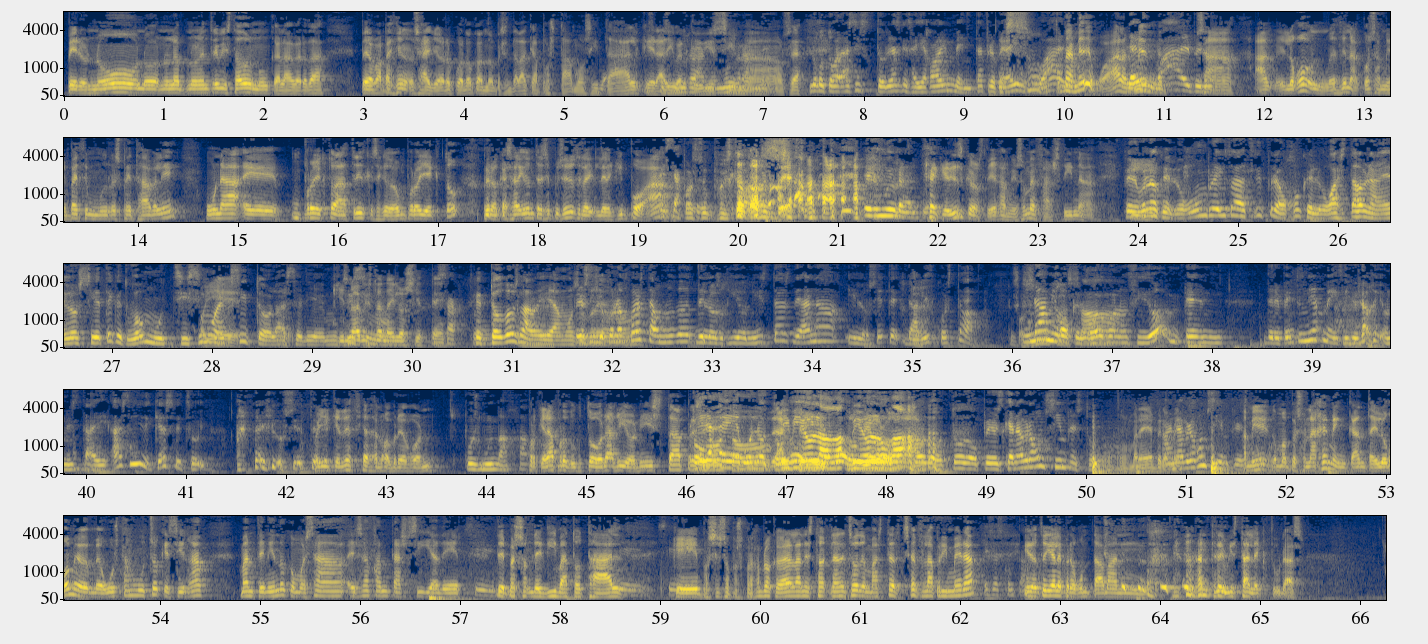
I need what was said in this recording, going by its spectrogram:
pero no, no, no, la, no la he entrevistado nunca, la verdad. Pero me ha parecido, o sea, yo recuerdo cuando presentaba que apostamos y tal, que era Es muy grande, muy divertidísima. grande. o sea, Luego todas las historias que se ha llegado a inventar, pero que eso, igual. a mí me da igual. a mí Da me- igual, o pero... sea, a- y luego, me decir una cosa, a mí me parece muy respetable una, eh, un proyecto de actriz que se quedó en un proyecto, pero que ha salido en tres episodios del, del equipo A. Exacto. Por supuesto. O sea, es muy grande. ¿qué queréis que os diga? A mí eso me fascina. Pero Y- bueno, que luego un proyecto de actriz, pero ojo, que luego ha estado en Anhelo 7, que tuvo muchísimo Oye, éxito la serie. ¿Quién Muchísimo. no ha visto en los 7? Exacto. Que todos la veíamos. Pero si yo conozco ¿no? hasta uno de los guionistas de Ana y los siete, David Cuesta. Pues un amigo que no he conocido, en- de repente un día me dice, yo era guionista y, ah, sí, ¿de qué has hecho? Y, Ana y los siete. Oye, ¿qué decía Dan Obregón? Pues muy maja. Porque era productora, guionista, Todo, Era, eh, todo. bueno, Y todo, bióloga, todo, bióloga. Todo, todo. Pero es que Ana Obregón siempre es todo. Hombre, pero Ana me- Obregón siempre es A mí todo. como personaje me encanta y luego me, me gusta mucho que siga manteniendo como esa, esa fantasía de, Sí. de, person- de diva total. Sí, sí. Que, pues eso, pues por ejemplo, que ahora le han, esto- le han hecho de Masterchef la primera y el otro día le preguntaban en una entrevista a lecturas.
